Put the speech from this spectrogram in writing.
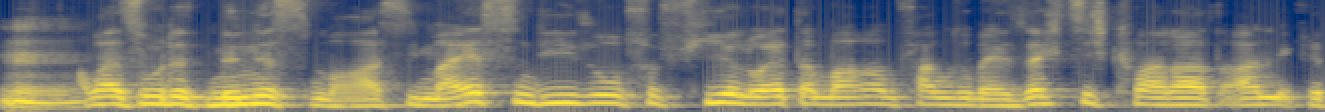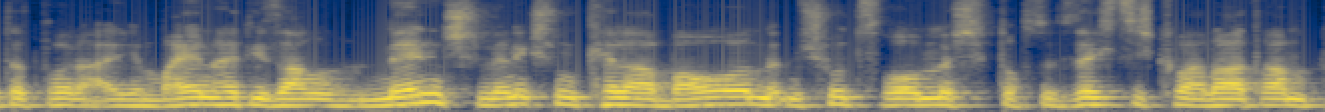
Mhm. Aber so das Mindestmaß. Die meisten, die so für vier Leute machen, fangen so bei 60 Quadrat an. Ich rede das von der Allgemeinheit, die sagen, Mensch, wenn ich schon einen Keller baue mit einem Schutzraum, möchte ich doch so 60 Quadrat haben,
